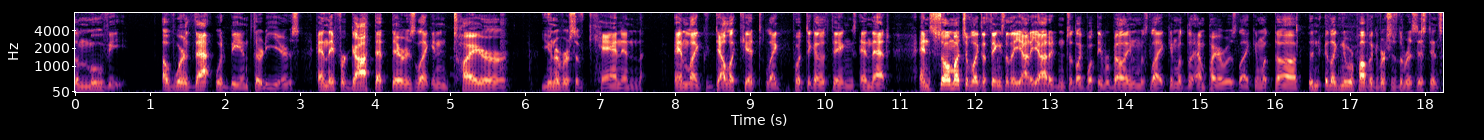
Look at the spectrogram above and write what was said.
the movie of where that would be in 30 years and they forgot that there is like an entire universe of canon and like delicate like put together things and that and so much of like the things that they yada yada into like what the rebellion was like and what the empire was like and what the, like new republic versus the resistance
